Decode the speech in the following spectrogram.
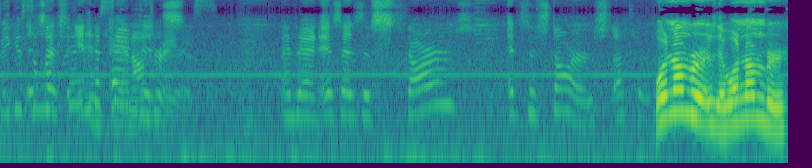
biggest selection in San Andreas. And then it says the stars. It's the stars. That's what. What number is it? What number?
